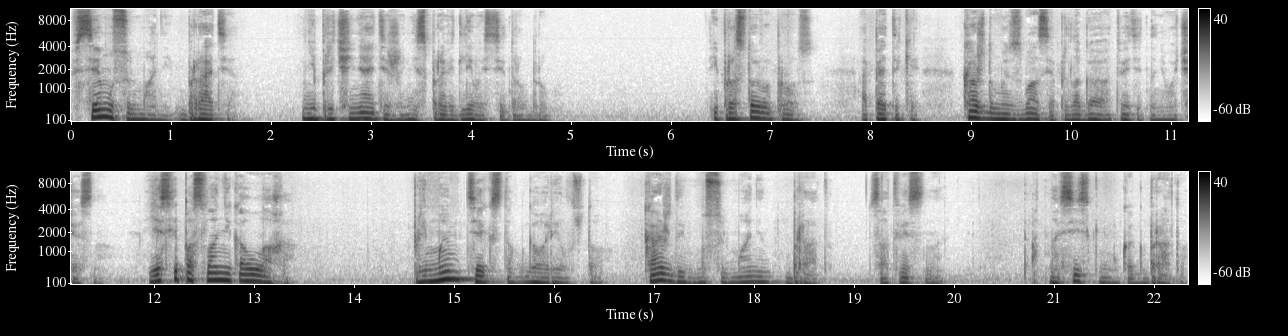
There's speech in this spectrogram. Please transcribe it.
Все мусульмане – братья. Не причиняйте же несправедливости друг другу. И простой вопрос. Опять-таки, каждому из вас я предлагаю ответить на него честно. Если посланник Аллаха прямым текстом говорил, что каждый мусульманин – брат, соответственно, относись к нему как к брату.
